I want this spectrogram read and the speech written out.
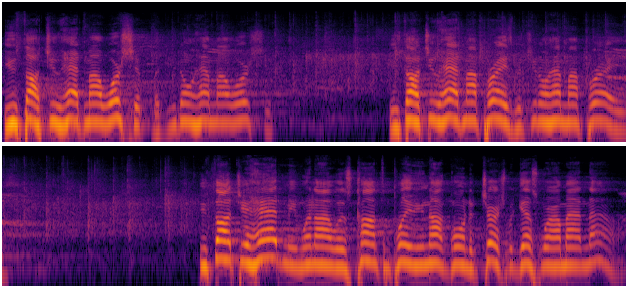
You thought you had my worship, but you don't have my worship. You thought you had my praise, but you don't have my praise. You thought you had me when I was contemplating not going to church, but guess where I'm at now?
